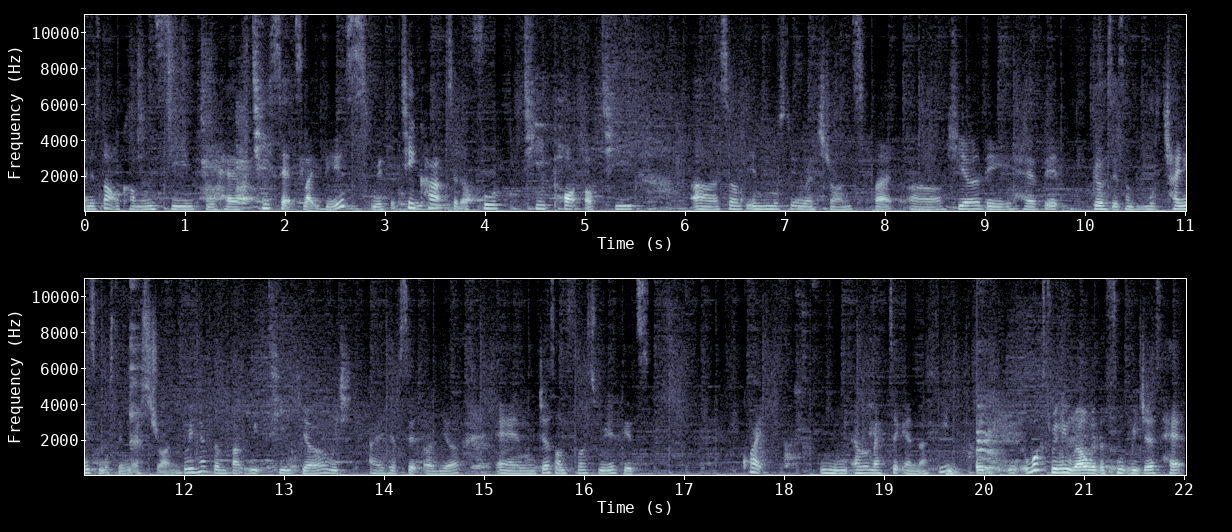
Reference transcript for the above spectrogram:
and it's not a common scene to have tea sets like this with the teacups and a full teapot of tea uh, served in Muslim restaurants, but uh, here they have it because it's a Chinese Muslim restaurant. We have the buckwheat tea here, which I have said earlier, and just on first whiff, it's quite mm, aromatic and nutty. It, it works really well with the food we just had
